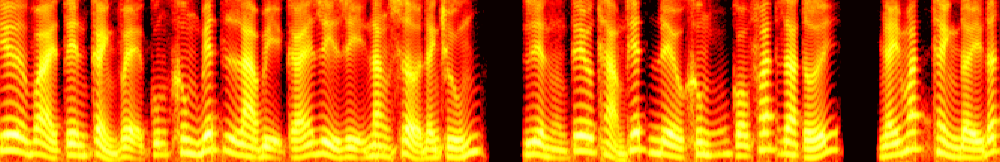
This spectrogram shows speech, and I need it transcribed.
kia vài tên cảnh vệ cũng không biết là bị cái gì dị năng sở đánh trúng, liền kêu thảm thiết đều không có phát ra tới, nháy mắt thành đầy đất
